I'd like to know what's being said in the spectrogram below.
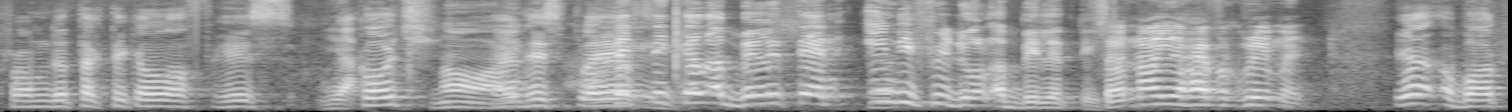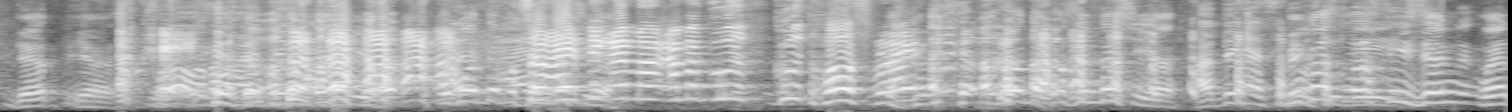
From the tactical of his Yeah. coach No, and I- his players. Technical ability and individual ability. So now you have agreement. Yeah, about that, yes. Okay. No, I think, yeah. About the So I think yeah. I'm a, I'm a good good host, right? about the percentage, yeah. I think supposed Because last be- season when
